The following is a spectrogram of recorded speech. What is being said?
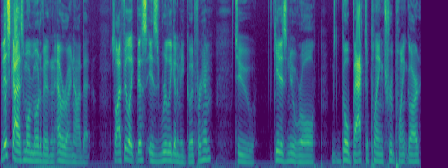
this guy is more motivated than ever right now, I bet. So I feel like this is really going to be good for him to get his new role, go back to playing true point guard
